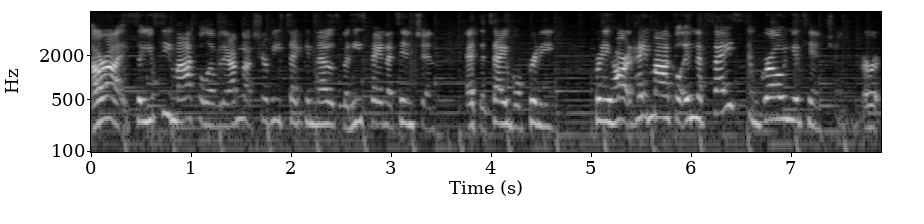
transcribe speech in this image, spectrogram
All right, so you see Michael over there. I'm not sure if he's taking notes, but he's paying attention at the table pretty pretty hard. Hey, Michael, in the face of growing attention or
